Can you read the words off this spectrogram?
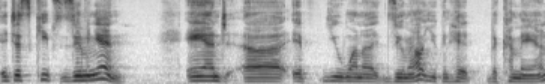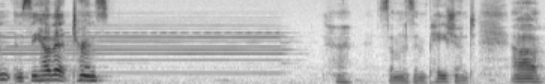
it just keeps zooming in. And uh, if you want to zoom out, you can hit the command and see how that turns. Someone is impatient. Uh,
